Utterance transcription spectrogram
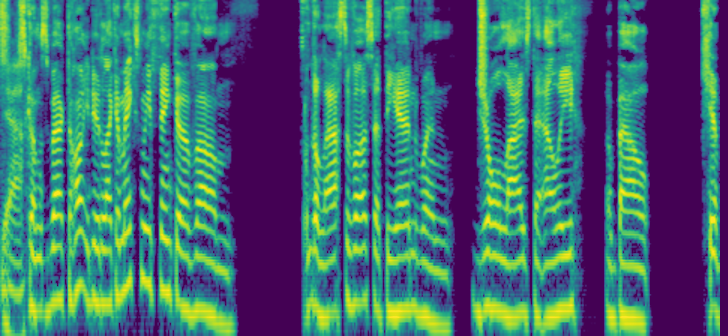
Yeah. This comes back to haunt you, dude. Like it makes me think of um The Last of Us at the end when Joel lies to Ellie about Kip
